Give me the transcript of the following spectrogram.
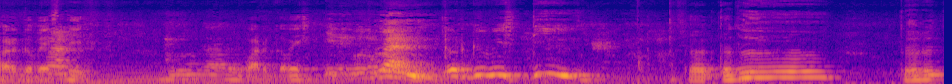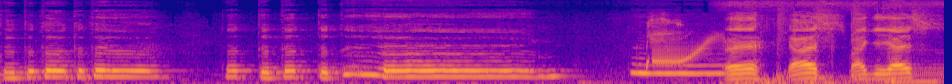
Warga besti. Warga besti. Warga besti. Eh guys, pagi guys.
